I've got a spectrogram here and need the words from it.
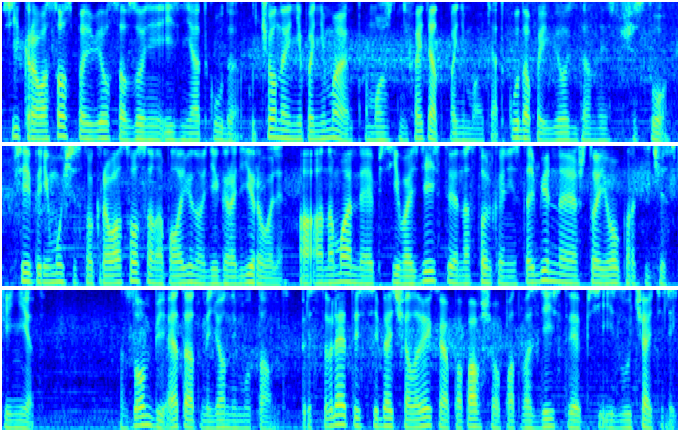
Пси-кровосос появился в зоне из ниоткуда. Ученые не понимают, а может не хотят понимать, откуда появилось данное существо. Все преимущества кровососа наполовину деградировали, а аномальное пси-воздействие настолько нестабильное, что его практически нет. Зомби – это отмененный мутант. Представляет из себя человека, попавшего под воздействие пси-излучателей,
